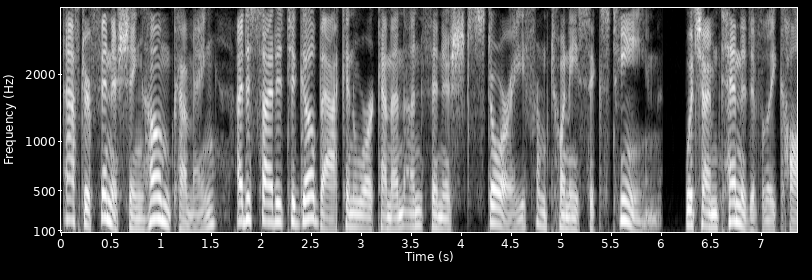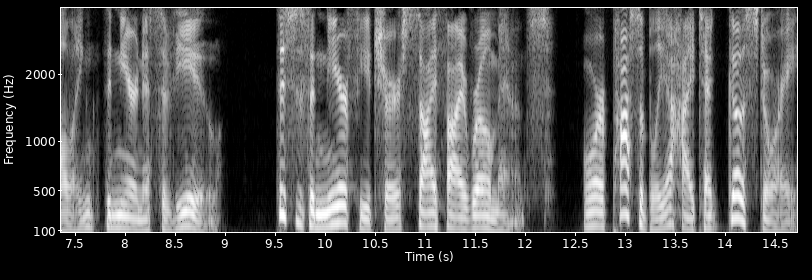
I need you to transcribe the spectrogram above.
After finishing Homecoming, I decided to go back and work on an unfinished story from 2016, which I'm tentatively calling The Nearness of You. This is a near future sci fi romance, or possibly a high tech ghost story,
